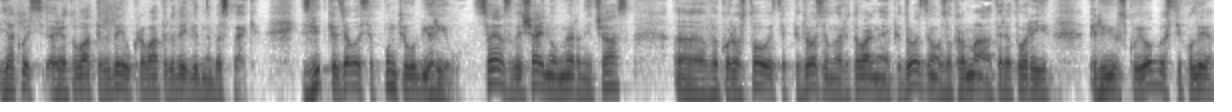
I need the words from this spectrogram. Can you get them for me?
якось рятувати людей, укривати людей від небезпеки. Звідки взялися пункти обігріву? Це звичайно в мирний час використовується підрозділом, рятувальними підрозділами, зокрема на території Львівської області, коли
